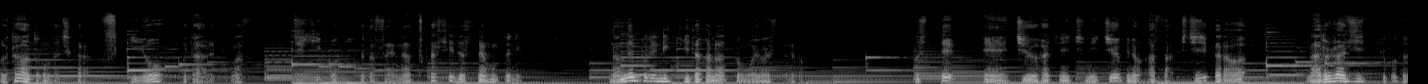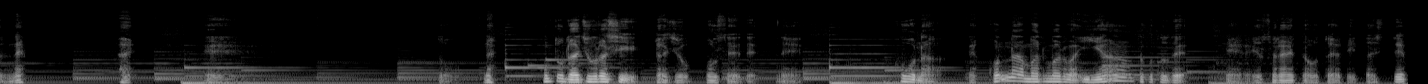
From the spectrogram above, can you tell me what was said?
歌は友達から好きを歌われてます。ぜひお聴きください。懐かしいですね、本当に。何年ぶりに聞いたかなと思いましたけど。そして、えー18日日曜日の朝7時からは、なるラジってことでね。はい。えー、と、ね、本当ラジオらしいラジオ構成で、ね、コーナー、えこんな〇〇はいいやんってことで、えー寄せられたお便りに対して、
